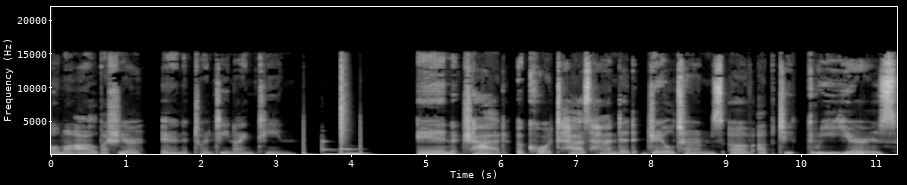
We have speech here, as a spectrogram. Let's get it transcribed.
Omar al-Bashir in 2019. In Chad, a court has handed jail terms of up to three years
